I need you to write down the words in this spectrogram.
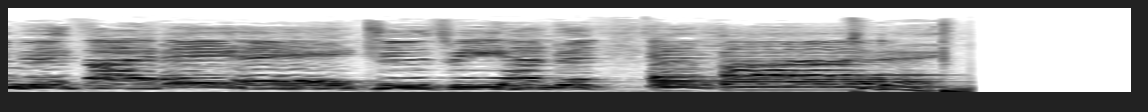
hundred, five, eight, eight, two, three hundred.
